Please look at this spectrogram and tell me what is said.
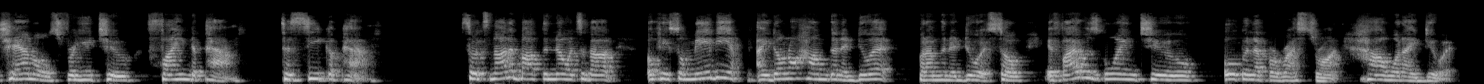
channels for you to find a path, to seek a path. So it's not about the no. It's about, okay, so maybe I don't know how I'm going to do it, but I'm going to do it. So if I was going to open up a restaurant, how would I do it?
